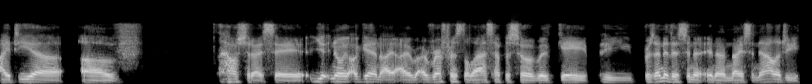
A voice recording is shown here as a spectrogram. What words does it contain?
idea of how should I say? You know, again, I, I referenced the last episode with Gabe. He presented this in a, in a nice analogy. You,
